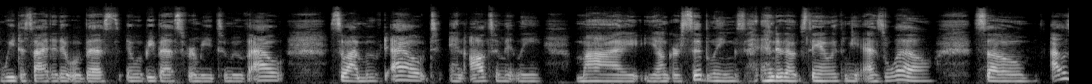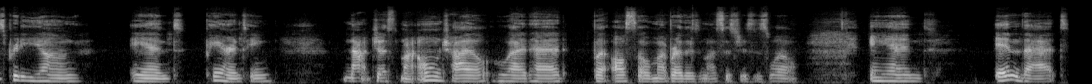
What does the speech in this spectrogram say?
we decided it would best it would be best for me to move out. So I moved out, and ultimately, my younger siblings ended up staying with me as well. So I was pretty young and parenting not just my own child who I'd had but also my brothers and my sisters as well. And in that,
